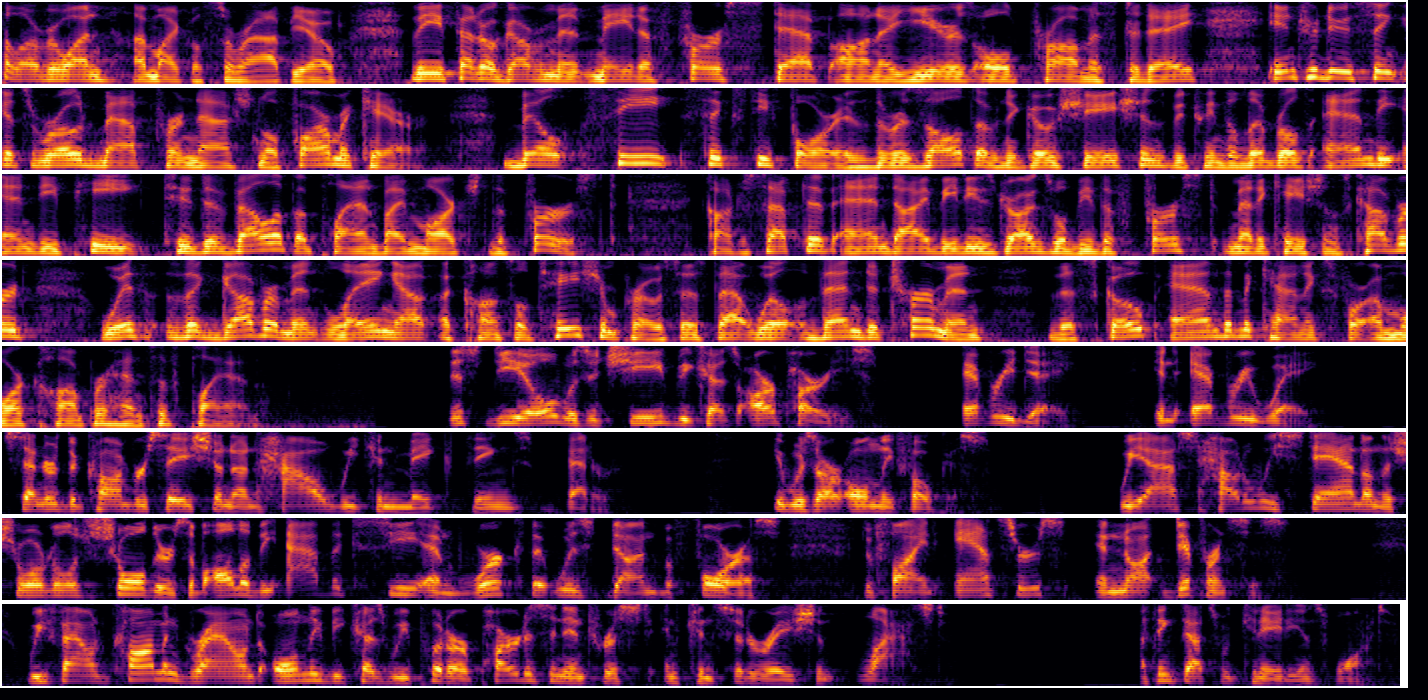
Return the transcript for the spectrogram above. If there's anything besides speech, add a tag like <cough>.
Hello, everyone. I'm Michael Serapio. The federal government made a first step on a years old promise today, introducing its roadmap for national pharmacare. Bill C 64 is the result of negotiations between the Liberals and the NDP to develop a plan by March the 1st. Contraceptive and diabetes drugs will be the first medications covered, with the government laying out a consultation process that will then determine the scope and the mechanics for a more comprehensive plan. This deal was achieved because our parties, every day, in every way, centered the conversation on how we can make things better. It was our only focus. We asked, how do we stand on the shoulders of all of the advocacy and work that was done before us to find answers and not differences? We found common ground only because we put our partisan interest and consideration last. I think that's what Canadians want.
